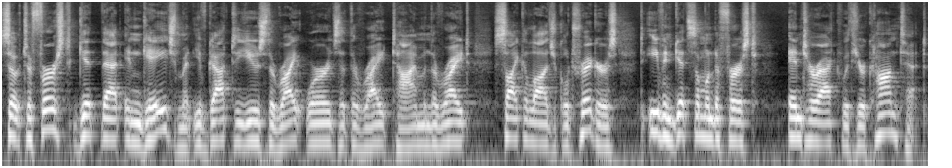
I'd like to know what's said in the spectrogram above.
So, to first get that engagement, you've got to use the right words at the right time and the right psychological triggers to even get someone to first interact with your content.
